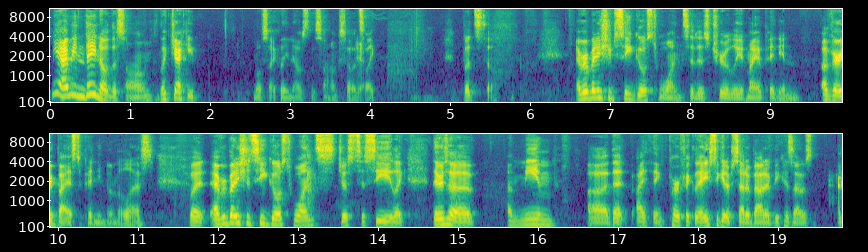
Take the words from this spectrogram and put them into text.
Yeah, I mean they know the song. Like Jackie most likely knows the song, so it's Yeah. like but still. Everybody should see Ghost once. It is truly, in my opinion, a very biased opinion nonetheless. But everybody should see Ghost once just to see like there's a a meme uh, that I think perfectly. I used to get upset about it because I was a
